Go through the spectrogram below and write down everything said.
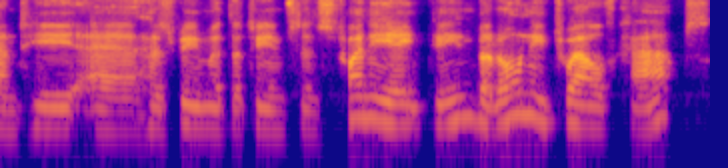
and he uh, has been with the team since 2018, but only 12 caps.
